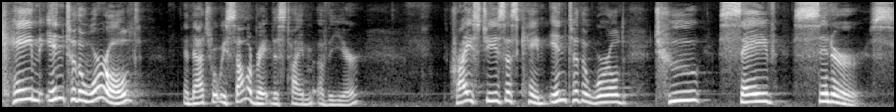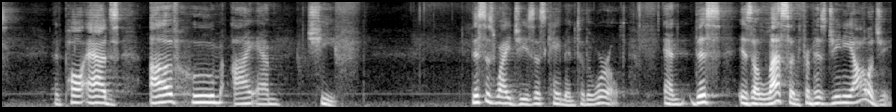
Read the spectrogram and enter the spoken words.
came into the world, and that's what we celebrate this time of the year. Christ Jesus came into the world to save sinners. And Paul adds, of whom I am chief. This is why Jesus came into the world. And this is a lesson from his genealogy.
